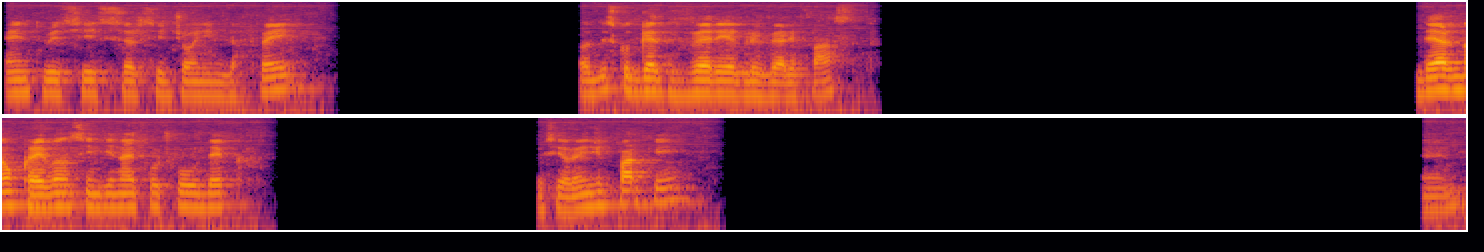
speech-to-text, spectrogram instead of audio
And we see Cersei joining the fray. So this could get very ugly very fast. There are no Cravens in the Nightwatch Wolf deck. We see a ranging party. And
